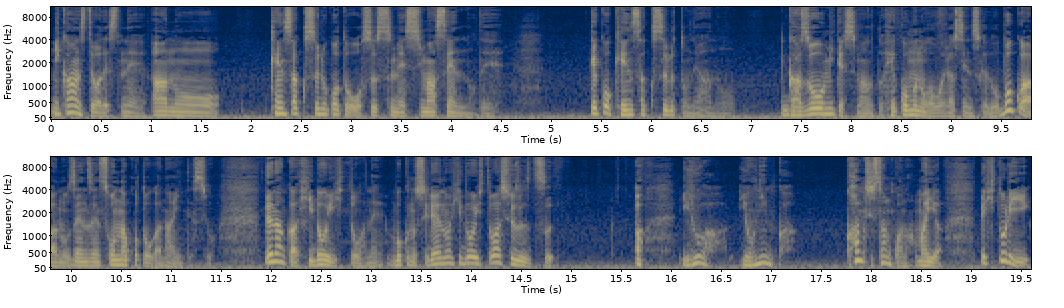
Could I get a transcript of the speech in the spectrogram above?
に関してはですね、あの、検索することをお勧めしませんので、結構検索するとね、あの、画像を見てしまうと凹むのが多いらしいんですけど、僕はあの全然そんなことがないんですよ。で、なんかひどい人はね、僕の知り合いのひどい人は手術、あ、いるわ、4人か。完治したのかな？まあいいや。で、一人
